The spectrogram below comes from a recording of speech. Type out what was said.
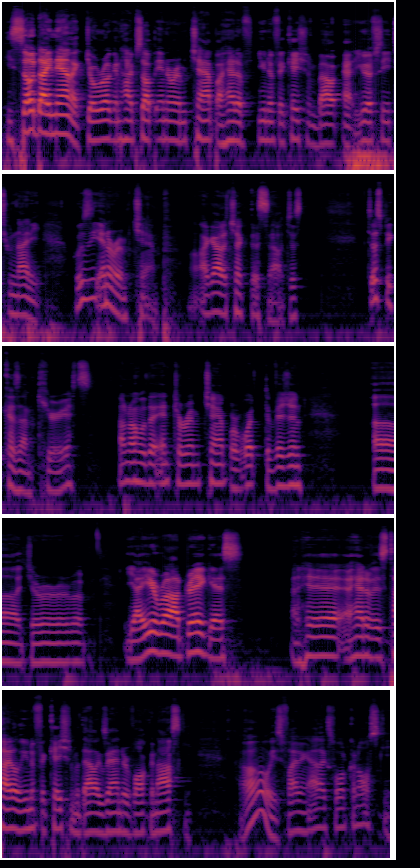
He's so dynamic. Joe Rogan hypes up interim champ ahead of unification bout at UFC 290. Who's the interim champ? I gotta check this out just just because I'm curious. I don't know who the interim champ or what division. Uh, Yair Rodriguez ahead of his title unification with Alexander Volkanovski. Oh, he's fighting Alex Volkanovski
